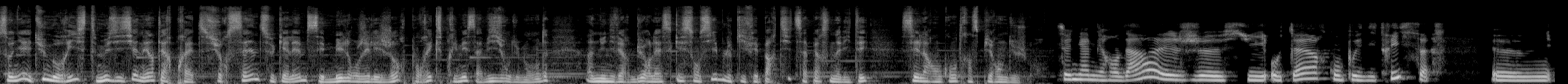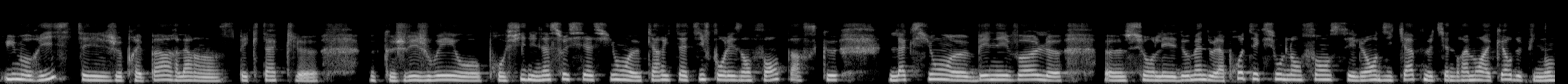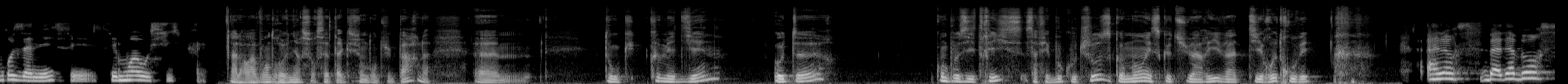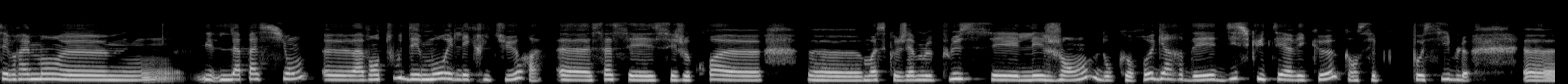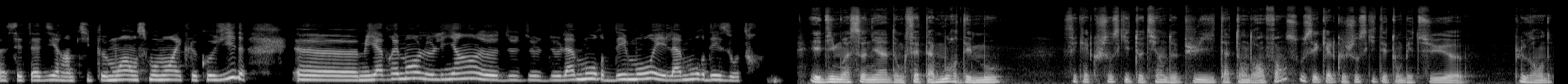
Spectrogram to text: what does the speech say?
Sonia est humoriste, musicienne et interprète. Sur scène, ce qu'elle aime, c'est mélanger les genres pour exprimer sa vision du monde. Un univers burlesque et sensible qui fait partie de sa personnalité. C'est la rencontre inspirante du jour. Sonia Miranda, je suis auteure, compositrice, euh, humoriste et je prépare là un spectacle euh, que je vais jouer au profit d'une association euh, caritative pour les enfants parce que l'action bénévole sur les domaines de la protection de l'enfance et le handicap me tiennent vraiment à cœur depuis de nombreuses années. C'est moi aussi. Alors avant de revenir sur cette action dont tu parles, donc comédienne, auteur, compositrice, ça fait beaucoup de choses. Comment est-ce que tu arrives à t'y retrouver? Alors, bah d'abord, c'est vraiment euh, la passion, euh, avant tout, des mots et de l'écriture. Euh, ça, c'est, je crois, moi, ce que j'aime le plus, c'est les gens. Donc, regarder, discuter avec eux quand c'est possible, c'est-à-dire un petit peu moins en ce moment avec le Covid. mais il y a vraiment le lien de, de l'amour des mots et l'amour des autres. Et dis-moi, Sonia, donc cet amour des mots, c'est quelque chose qui te tient depuis ta tendre enfance ou c'est quelque chose qui t'est tombé dessus euh, plus grande?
